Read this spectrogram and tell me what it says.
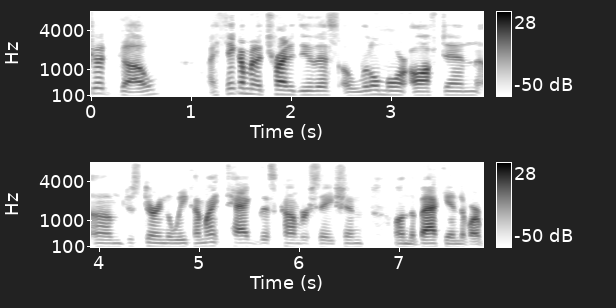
should go. I think I'm going to try to do this a little more often, um, just during the week. I might tag this conversation on the back end of our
